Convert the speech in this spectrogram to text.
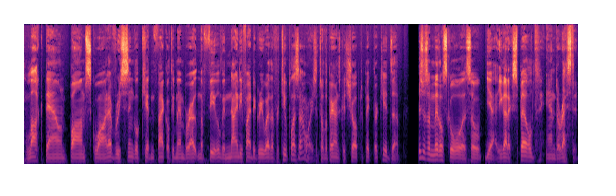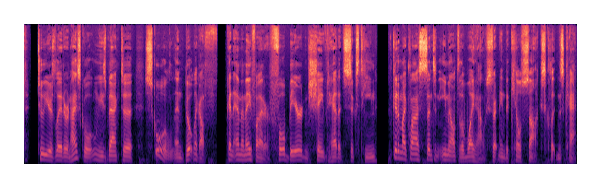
Lockdown, bomb squad, every single kid and faculty member out in the field in 95 degree weather for two plus hours until the parents could show up to pick their kids up. This was a middle school, so yeah, he got expelled and arrested. Two years later in high school, he's back to school and built like a fucking MMA fighter, full beard and shaved head at 16. A kid in my class sent an email to the White House threatening to kill Socks, Clinton's cat.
